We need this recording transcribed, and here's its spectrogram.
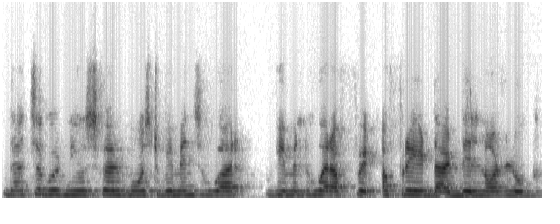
That's a good news for most women who are women who are af- afraid that they'll not look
